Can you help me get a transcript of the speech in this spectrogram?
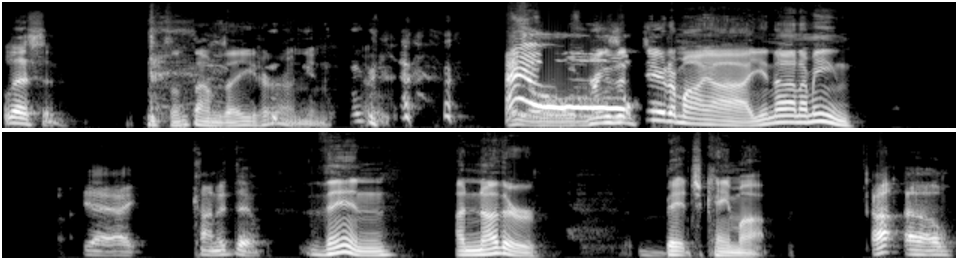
Listen, Sometimes I eat her onion. It brings a tear to my eye. You know what I mean? yeah, I kind of do. Then another bitch came up. Uh oh.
